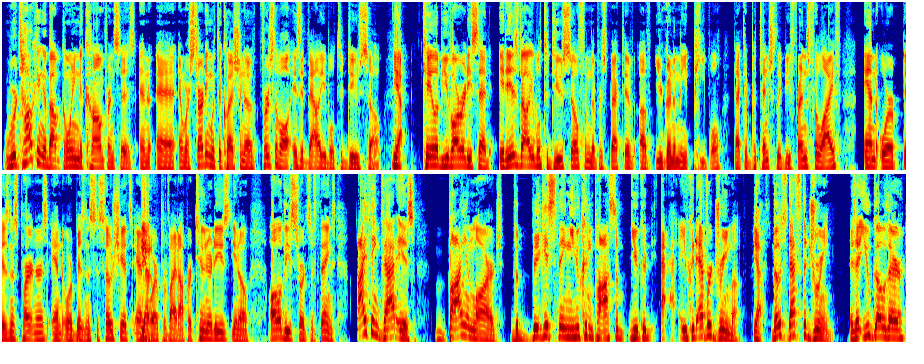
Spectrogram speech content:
We're talking about going to conferences, and, and and we're starting with the question of first of all, is it valuable to do so? Yeah. Caleb, you've already said it is valuable to do so from the perspective of you're going to meet people that could potentially be friends for life and or business partners and or business associates and Yeah. or provide opportunities, you know, all of these sorts of things. I think that is by and large the biggest thing you can possibly you could you could ever dream of. Yes. Those that's the dream. Is that you go there,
